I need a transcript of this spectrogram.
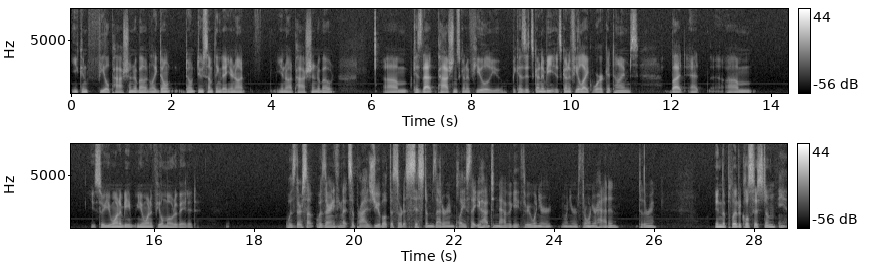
you can feel passionate about. Like don't don't do something that you're not you're not passionate about, because that passion's going to fuel you. Because it's going to be it's going to feel like work at times, but at um, so you want to be you want to feel motivated. Was there some? Was there anything that surprised you about the sort of systems that are in place that you had to navigate through when you're when you're throwing your hat in to the ring? In the political system, Yeah.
